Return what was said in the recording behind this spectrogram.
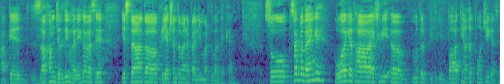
آپ کے زخم جلدی بھرے گا۔ ویسے اس طرح کا ریئیکشن تو میں نے پہلی مرتبہ دیکھا ہے۔ سو سر بتائیں گے ہوا کیا تھا؟ ایکچولی مطلب بات یہاں تک پہنچی کیسے؟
